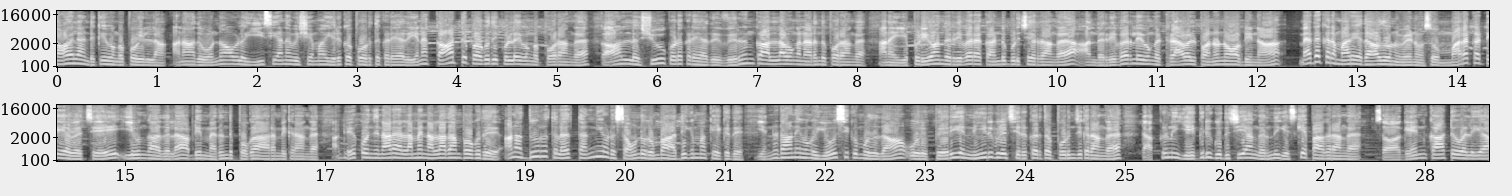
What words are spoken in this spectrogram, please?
தாய்லாந்துக்கு இவங்க போயிடலாம். ஆனா அது ஒண்ணும் அவ்வளவு ஈஸியான விஷயமா இருக்க போறது கிடையாது. ஏன்னா காட்டு பகுதிக்குள்ள இவங்க போறாங்க. கால்ல ஷூ கூட கிடையாது. வெறும் கால்ல அவங்க நடந்து போறாங்க. ஆனா எப்படியோ அந்த ரிவரை பிடிச்சிடுறாங்க. அந்த ரிவர்ல இவங்க டிராவல் பண்ணணும் அப்படின்னா மிதக்கிற மாதிரி ஏதாவது ஒண்ணு வேணும். சோ மரக்கட்டையை வச்சு இவங்க அதுல அப்படியே மிதந்து போக ஆரம்பிக்கிறாங்க. அப்படியே கொஞ்ச நேரம் எல்லாமே நல்லா தான் போகுது. ஆனா தூரத்துல தண்ணியோட சவுண்ட் ரொம்ப அதிகமா கேக்குது. என்னடான்னு இவங்க யோசிக்கும் போதுதான் ஒரு பெரிய நீர்வீழ்ச்சி இருக்கிறத புரிஞ்சுக்கிறாங்க. டக்குன்னு எகிரி குதிச்சு அங்க இருந்து எஸ்கேப் ஆகுறாங்க. சோ அகைன் காட்டு வழியா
